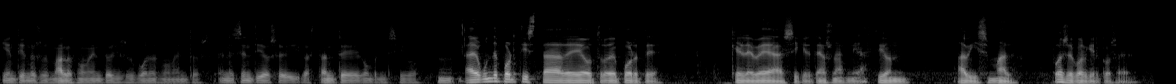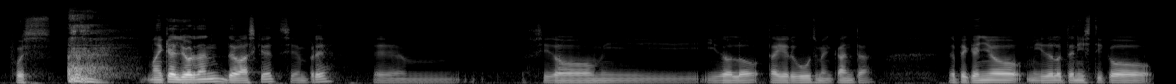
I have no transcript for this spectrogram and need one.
y entiendo sus malos momentos y sus buenos momentos. En ese sentido soy bastante comprensivo. Mm. ¿Hay algún deportista de otro deporte que le veas y que tengas una admiración abismal? Puede ser cualquier cosa. ¿eh? Pues Michael Jordan de básquet siempre. Em, ha sido mi ídolo. Tiger Woods me encanta. De pequeño, mi ídolo tenístico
